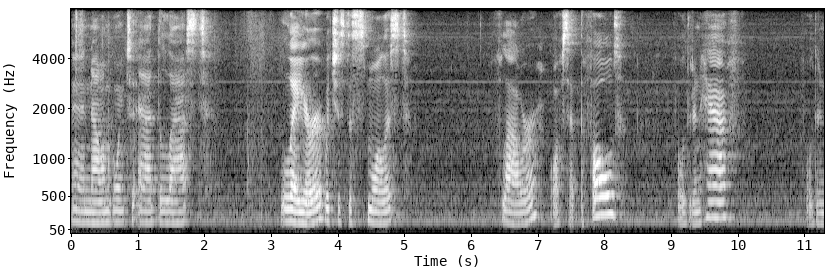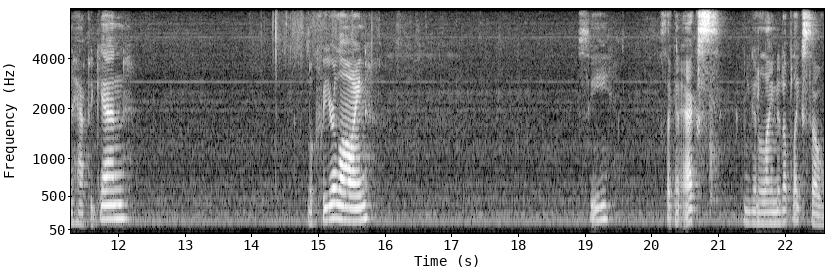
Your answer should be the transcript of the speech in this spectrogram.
And now I'm going to add the last layer, which is the smallest flower. Offset the fold, fold it in half, fold it in half again. Look for your line. See? It's like an X. You're going to line it up like so.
